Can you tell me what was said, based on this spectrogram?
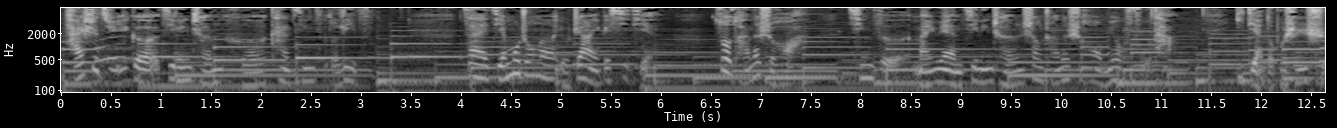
还是举一个纪凌尘和阚清子的例子，在节目中呢，有这样一个细节：坐船的时候啊，青子埋怨纪凌尘上船的时候没有扶她。一点都不绅士，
